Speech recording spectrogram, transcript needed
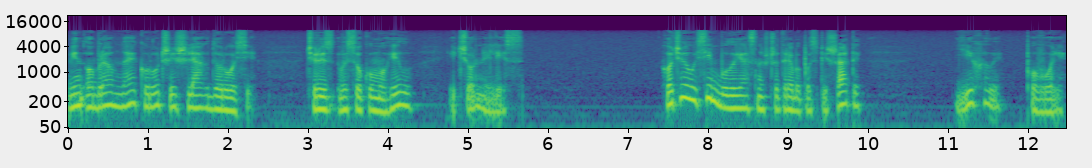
він обрав найкоротший шлях до Росі через високу могилу і чорний ліс. Хоча усім було ясно, що треба поспішати, їхали поволі.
